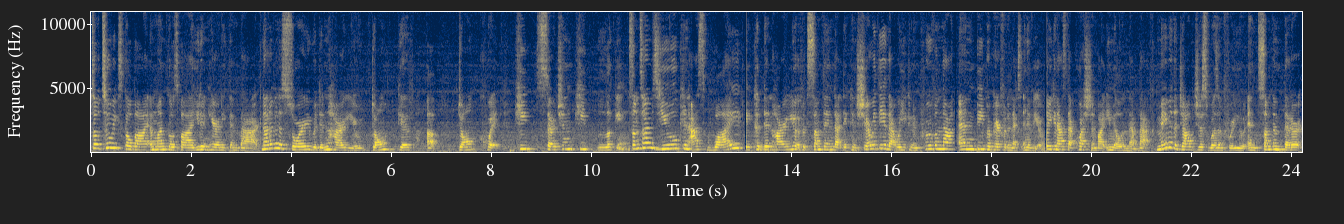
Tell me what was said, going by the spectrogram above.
So two weeks go by, a month goes by, you didn't hear anything back. Not even a story, we didn't hire you. Don't give up. Don't quit keep searching keep looking sometimes you can ask why they could, didn't hire you if it's something that they can share with you that way you can improve on that and be prepared for the next interview so you can ask that question by emailing them back maybe the job just wasn't for you and something better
